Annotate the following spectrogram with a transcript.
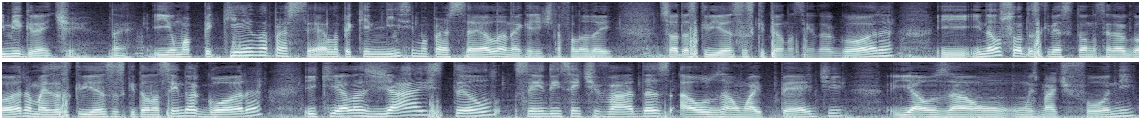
imigrante, né? E uma pequena parcela, pequeníssima parcela, né? Que a gente está falando aí só das crianças que estão nascendo agora e, e não só das crianças que estão nascendo agora, mas as crianças que estão nascendo agora e que elas já estão sendo incentivadas a usar um iPad e a usar um, um smartphone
